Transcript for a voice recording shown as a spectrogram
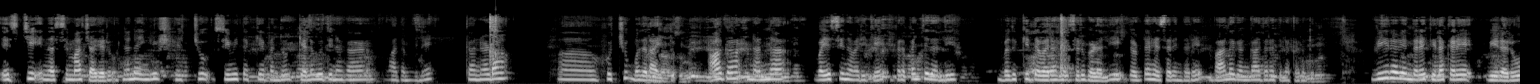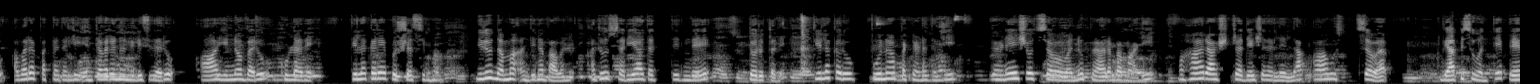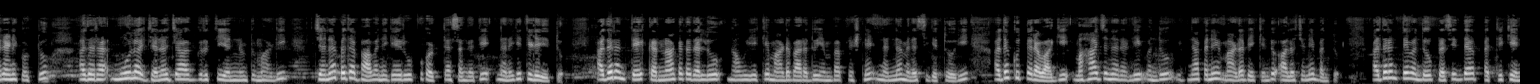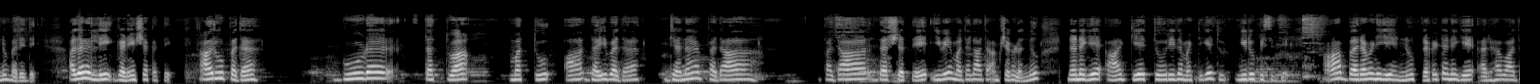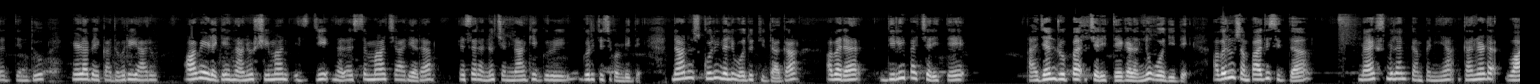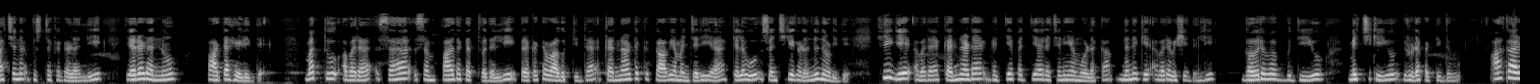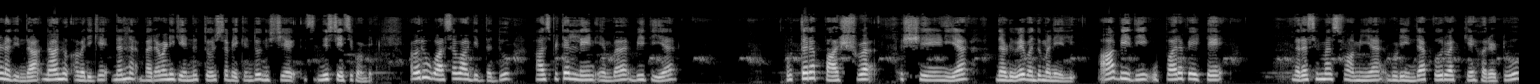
S G ನರಸಿಂಹಾಚಾರ್ಯರು ನನ್ನ English ಹೆಚ್ಚು ಸೀಮಿತಕ್ಕೆ ಬಂದು ಕೆಲವು ದಿನಗಳಾದ ಮೇಲೆ ಕನ್ನಡ ಹುಚ್ಚು ಮೊದಲಾಯಿತು. ಆಗ ನನ್ನ ವಯಸ್ಸಿನವರಿಗೆ ಪ್ರಪಂಚದಲ್ಲಿ ಬದುಕಿದ್ದವರ ಹೆಸರುಗಳಲ್ಲಿ ದೊಡ್ಡ ಹೆಸರೆಂದರೆ ಬಾಲಗಂಗಾಧರ ತಿಲಕರದು. ವೀರರೆಂದರೆ ತಿಲಕರೆ ವೀರರು. ಅವರ ಪಕ್ಕದಲ್ಲಿ ಎಂಥವರನ್ನು ನಿಲ್ಲಿಸಿದರು ಆ ಇನ್ನೊಬ್ಬರು ಕುಳ್ಳರೆ. ತಿಲಕರೇ ಪುರುಷಸಿಂಹ ಇದು ನಮ್ಮ ಅಂದಿನ ಭಾವನೆ. ಅದು ಸರಿಯಾದದ್ದೆಂದೇ ತೋರುತ್ತದೆ ತಿಲಕರು ಪೂನಾ ಪಟ್ಟಣದಲ್ಲಿ ಗಣೇಶೋತ್ಸವವನ್ನು ಪ್ರಾರಂಭ ಮಾಡಿ ಮಹಾರಾಷ್ಟ್ರ ದೇಶದಲ್ಲೆಲ್ಲ ಆ ಉತ್ಸವ ವ್ಯಾಪಿಸುವಂತೆ ಪ್ರೇರಣೆ ಕೊಟ್ಟು ಅದರ ಮೂಲ ಜನಜಾಗೃತಿಯನ್ನುಂಟು ಮಾಡಿ ಜನಪದ ಭಾವನೆಗೆ ರೂಪು ಕೊಟ್ಟ ಸಂಗತಿ ನನಗೆ ತಿಳಿದಿತ್ತು. ಅದರಂತೆ ಕರ್ನಾಟಕದಲ್ಲೂ ನಾವು ಏಕೆ ಮಾಡಬಾರದು ಎಂಬ ಪ್ರಶ್ನೆ ನನ್ನ ಮನಸ್ಸಿಗೆ ತೋರಿ ಅದಕ್ಕುತ್ತರವಾಗಿ ಮಹಾಜನರಲ್ಲಿ ಒಂದು ವಿಜ್ಞಾಪನೆ ಮಾಡಬೇಕೆಂದು ಆಲೋಚನೆ ಬಂತು. ಅದರಂತೆ ಒಂದು ಪ್ರಸಿದ್ಧ ಪತ್ರಿಕೆಯನ್ನು ಬರೆದೆ. ಅದರಲ್ಲಿ ಗಣೇಶ ಕತೆ. ಆ ರೂಪದ ಗೂಢತತ್ವ ಮತ್ತು ಆ ದೈವದ ಜನಪದ ಪದಾದರ್ಶತೆ ಇವೇ ಮೊದಲಾದ ಅಂಶಗಳನ್ನು ನನಗೆ ಆಗ್ಗೆ ತೋರಿದ ಮಟ್ಟಿಗೆ ನಿರೂಪಿಸಿದ್ದೆ. ಆ ಬರವಣಿಗೆಯನ್ನು ಪ್ರಕಟಣೆಗೆ ಅರ್ಹವಾದದ್ದೆಂದು ಹೇಳಬೇಕಾದವರು ಯಾರು? ಆ ವೇಳೆಗೆ ನಾನು ಶ್ರೀಮಾನ್ ಎಸ್ ಜಿ ನರಸಿಂಹಾಚಾರ್ಯರ ಹೆಸರನ್ನು ಚೆನ್ನಾಗಿ ಗುರಿ ಗುರುತಿಸಿಕೊಂಡಿದ್ದೆ. ನಾನು ಸ್ಕೂಲಿನಲ್ಲಿ ಓದುತ್ತಿದ್ದಾಗ ಅವರ ದಿಲೀಪ ಚರಿತೆ, ಅಜನ್ರೂಪ ಚರಿತೆಗಳನ್ನು ಓದಿದ್ದೆ. ಅವರು ಸಂಪಾದಿಸಿದ್ದ ಮ್ಯಾಕ್ಸ್ ಮಿಲನ್ ಕಂಪನಿಯ ಕನ್ನಡ ವಾಚನ ಪುಸ್ತಕಗಳಲ್ಲಿ ಎರಡನ್ನು ಪಾಠ ಹೇಳಿದ್ದೆ. ಮತ್ತು ಅವರ ಸಹ ಸಂಪಾದಕತ್ವದಲ್ಲಿ ಪ್ರಕಟವಾಗುತ್ತಿದ್ದ ಕರ್ನಾಟಕ ಕಾವ್ಯ ಮಂಜರಿಯ ಕೆಲವು ಸಂಚಿಕೆಗಳನ್ನು ನೋಡಿದೆ. ಹೀಗೆ ಅವರ ಕನ್ನಡ ಗದ್ಯಪದ್ಯ ರಚನೆಯ ಮೂಲಕ ನನಗೆ ಅವರ ವಿಷಯದಲ್ಲಿ ಗೌರವ ಬುದ್ಧಿಯು ಮೆಚ್ಚುಗೆಯೂ ದೃಢಪಟ್ಟಿದ್ದವು. ಆ ಕಾರಣದಿಂದ ನಾನು ಅವರಿಗೆ ನನ್ನ ಬರವಣಿಗೆಯನ್ನು ತೋರಿಸಬೇಕೆಂದು ನಿಶ್ಚಯ, ನಿಶ್ಚಯಿಸಿಕೊಂಡೆ. ಅವರು ವಾಸವಾಗಿದ್ದದ್ದು ಹಾಸ್ಪಿಟಲ್ ಲೇನ್ ಎಂಬ ಬೀದಿಯ ಉತ್ತರ ಪಾರ್ಶ್ವ ಶ್ರೇಣಿಯ ನಡುವೆ ಒಂದು ಮನೆಯಲ್ಲಿ. ಆ ಬೀದಿ ಉಪ್ಪಾರಪೇಟೆ ನರಸಿಂಹಸ್ವಾಮಿಯ ಗುಡಿಯಿಂದ ಪೂರ್ವಕ್ಕೆ ಹೊರಟು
